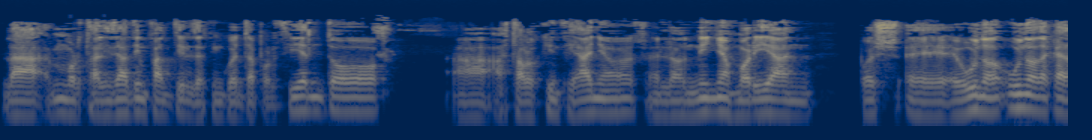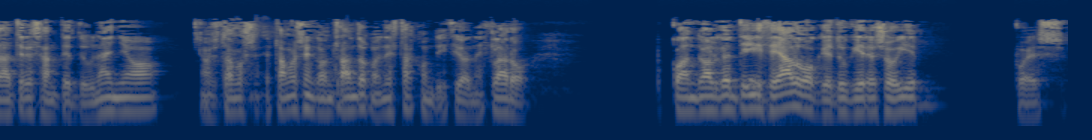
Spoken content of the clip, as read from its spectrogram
la mortalidad infantil del 50%, a- hasta los 15 años. Los niños morían, pues, eh, uno, uno de cada tres antes de un año. Nos estamos, estamos encontrando con estas condiciones. Claro, cuando alguien te dice algo que tú quieres oír, pues,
